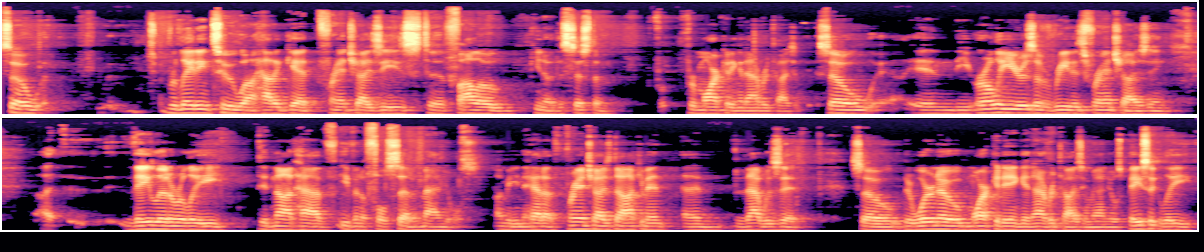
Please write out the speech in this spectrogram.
So relating to uh, how to get franchisees to follow, you know, the system for, for marketing and advertising. So in the early years of Rita's franchising, uh, they literally did not have even a full set of manuals. I mean, they had a franchise document and that was it. So there were no marketing and advertising manuals. Basically,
